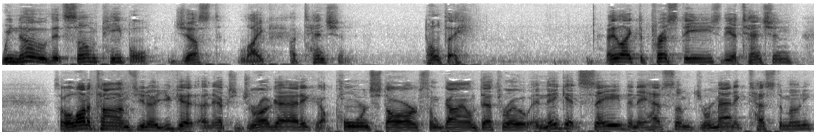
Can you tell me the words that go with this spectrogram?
we know that some people just like attention, don't they? They like the prestige, the attention, so a lot of times, you know, you get an ex-drug addict, a porn star, some guy on death row, and they get saved and they have some dramatic testimony,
